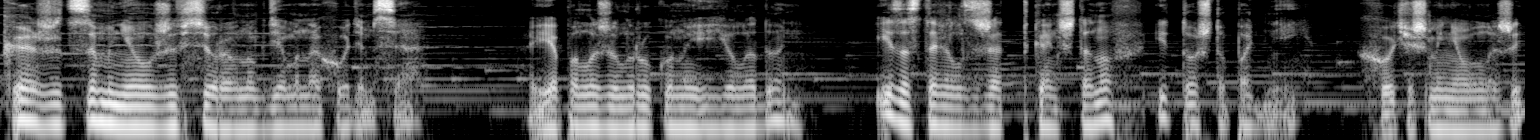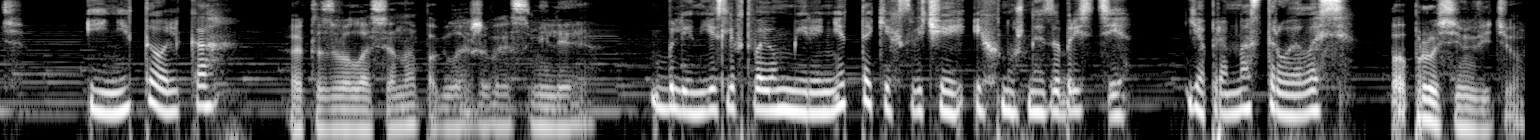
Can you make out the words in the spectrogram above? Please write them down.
Кажется, мне уже все равно, где мы находимся. Я положил руку на ее ладонь и заставил сжать ткань штанов и то, что под ней. Хочешь меня уложить? И не только. Отозвалась она, поглаживая смелее. Блин, если в твоем мире нет таких свечей, их нужно изобрести. Я прям настроилась. Попросим Витю.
